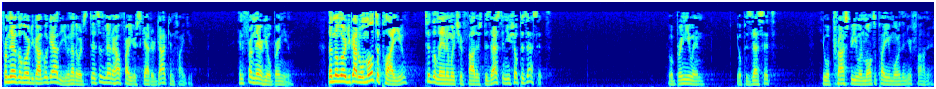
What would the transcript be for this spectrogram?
from there the Lord your God will gather you. In other words, it doesn't matter how far you're scattered, God can find you. And from there he'll bring you. Then the Lord your God will multiply you to the land in which your fathers possessed, and you shall possess it He will bring you in. You'll possess it. He will prosper you and multiply you more than your fathers.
